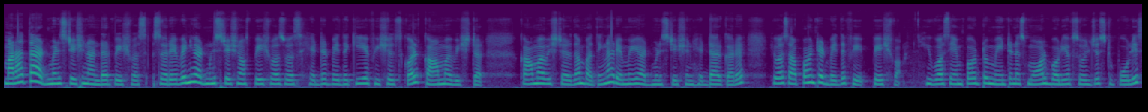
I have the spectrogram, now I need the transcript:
Maratha administration under Peshwas. So revenue administration of Peshwas was headed by the key officials called Kama Vishtar. காமா விஷ்டர் தான் பார்த்தீங்கன்னா ரெவென்யூ அட்மினிஸ்ட்ரேஷன் ஹெட்டாக இருக்கார் he was appointed by the ஃபே Peshwa he was empowered to maintain a small body of soldiers to police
